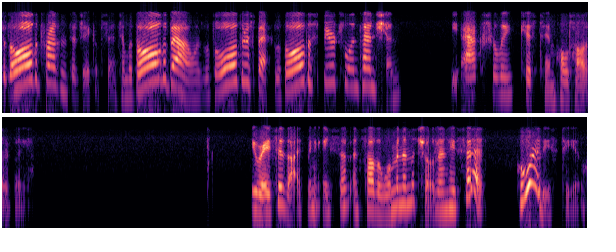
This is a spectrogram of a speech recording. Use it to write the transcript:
with all the presents that Jacob sent him, with all the bowings, with all the respect, with all the spiritual intention, he actually kissed him wholeheartedly. He raised his eyes, meaning Esav, and saw the woman and the children. He said, Who are these to you?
